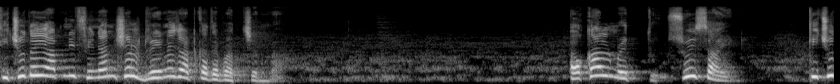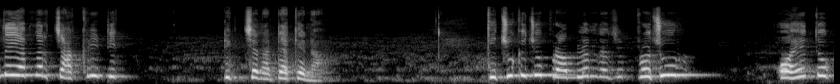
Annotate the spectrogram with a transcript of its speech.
কিছুতেই আপনি ফিনান্সিয়াল ড্রেনেজ আটকাতে পারছেন না অকাল মৃত্যু সুইসাইড কিছুতেই আপনার চাকরি টিক, টিকছে না, টেকে না। কিছু কিছু প্রবলেম আছে, প্রচুর অহেতুক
